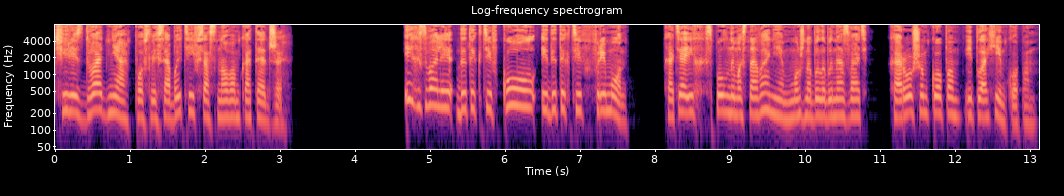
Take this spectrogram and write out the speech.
через два дня после событий в сосновом коттедже. Их звали детектив Коул и детектив Фримонт, хотя их с полным основанием можно было бы назвать хорошим копом и плохим копом.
